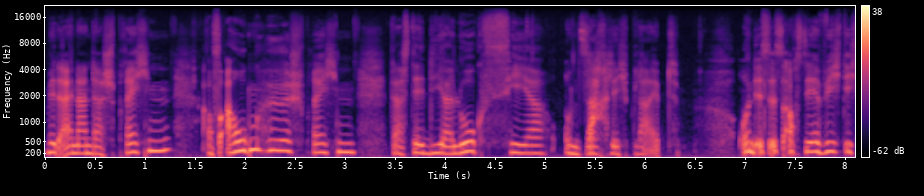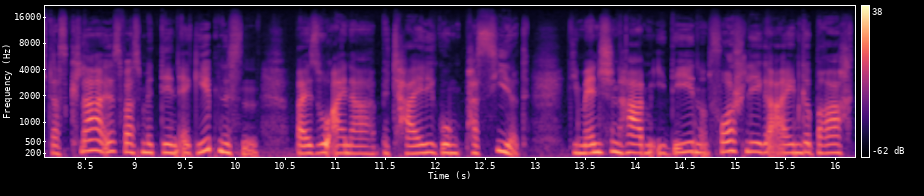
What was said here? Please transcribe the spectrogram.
miteinander sprechen, auf Augenhöhe sprechen, dass der Dialog fair und sachlich bleibt. Und es ist auch sehr wichtig, dass klar ist, was mit den Ergebnissen bei so einer Beteiligung passiert. Die Menschen haben Ideen und Vorschläge eingebracht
